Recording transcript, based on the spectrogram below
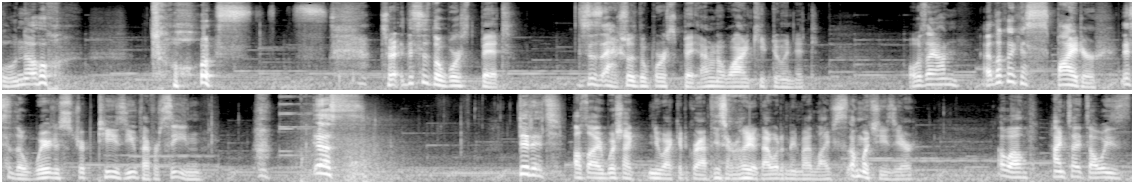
Uno. Dos. This is the worst bit. This is actually the worst bit. I don't know why I keep doing it. What was I on? I look like a spider. This is the weirdest striptease you've ever seen. Yes! Did it! Also, I wish I knew I could grab these earlier. That would have made my life so much easier. Oh well, hindsight's always...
